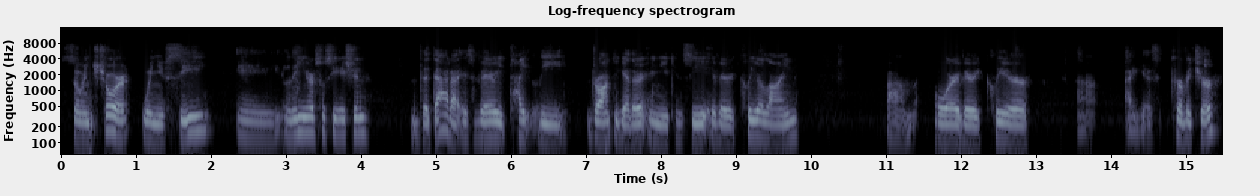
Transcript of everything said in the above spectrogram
So in short, when you see a linear association, the data is very tightly drawn together and you can see a very clear line um, or a very clear, uh, I guess, curvature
